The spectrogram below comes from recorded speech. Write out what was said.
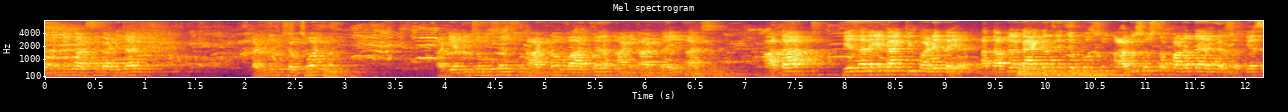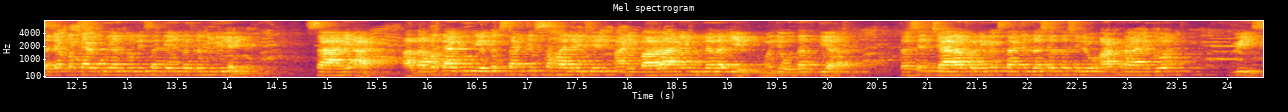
पंचे आठशे अठ्ठेचाळीस आठ दोन छप्पन. आठ चौसष्ट आठ नऊ बहात्तर आणि आठ दहा ऐंशी. आता हे झाले एक अंकी पाडे तयार. आता आपल्याला काय करायचं याच्यापासून अडुसष्ट पाडा तयार करायचा. त्यासाठी आपण काय करूया? दोन्ही संख्या एकत्र मिळली जाईल सहा आणि आठ. आता आपण काय करू? एकक स्थानचे सहा लिहायचे आणि बारा आणि उरलेला एक म्हणजे होतात तेरा. तसेच चार आपण एकक स्थानचे दशा तसे लिहू. अठरा आणि दोन वीस.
